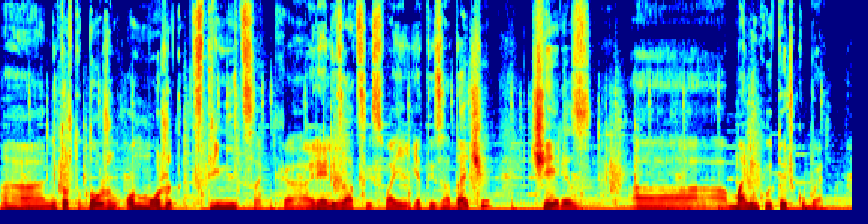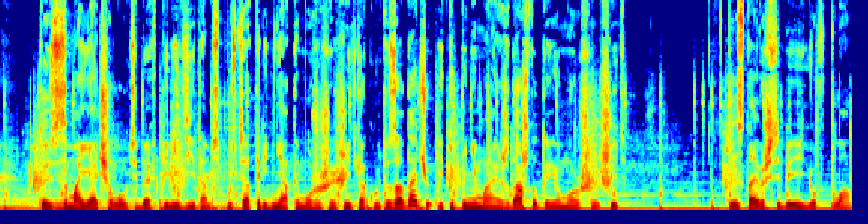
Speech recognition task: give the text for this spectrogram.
э, не то что должен, он может стремиться к реализации своей этой задачи через э, маленькую точку Б. То есть замаячило у тебя впереди, там, спустя три дня ты можешь решить какую-то задачу, и ты понимаешь, да, что ты ее можешь решить. Ты ставишь себе ее в план.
